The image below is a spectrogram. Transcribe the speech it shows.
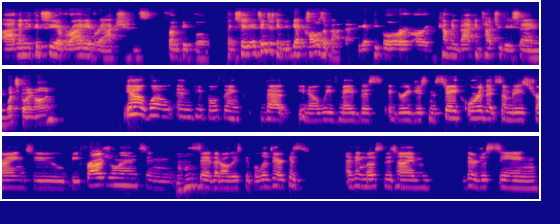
Uh, then you could see a variety of reactions from people. So it's interesting. You get calls about that. You get people are, are coming back in touch with you saying, "What's going on?" Yeah, well, and people think that you know we've made this egregious mistake or that somebody's trying to be fraudulent and mm-hmm. say that all these people live there because i think most of the time they're just seeing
